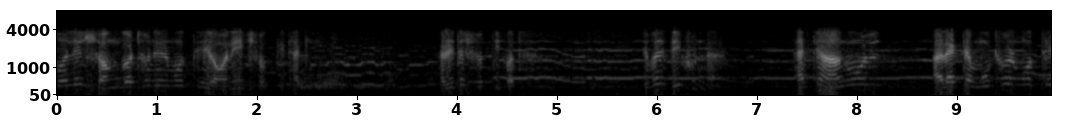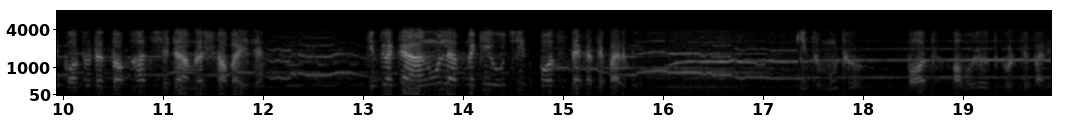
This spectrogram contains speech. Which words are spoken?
বলে সংগঠনের মধ্যে অনেক শক্তি থাকে। আর এটা সত্যি কথা। এবারে দেখুন না, একটা আঙুল আর একটা মুঠোর মধ্যে কতটা তফাৎ সেটা আমরা সবাই জানি। কিন্তু একটা আঙুল আপনাকে উচিত পথ দেখাতে পারবে। কিন্তু মুঠো পথ অবরোধ করতে পারে।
